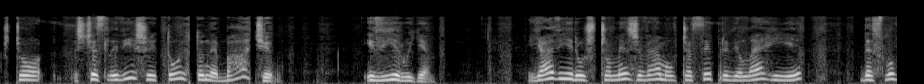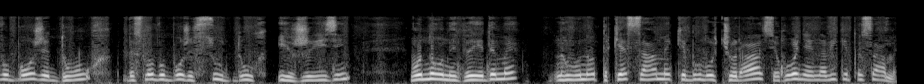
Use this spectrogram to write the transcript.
що щасливіший той, хто не бачив і вірує. Я вірю, що ми живемо в часи привілегії, де Слово Боже дух, де Слово Боже суть, дух і жизнь, воно невидиме, але воно таке саме, яке було вчора, сьогодні і навіки те саме.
